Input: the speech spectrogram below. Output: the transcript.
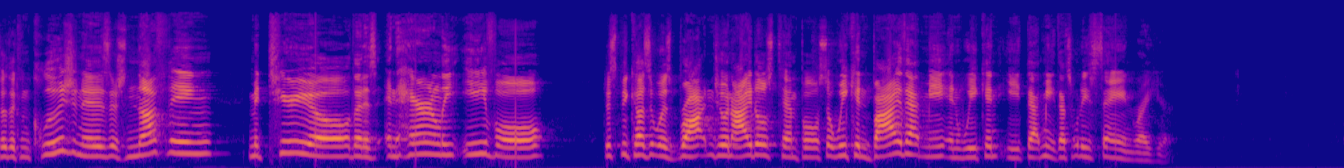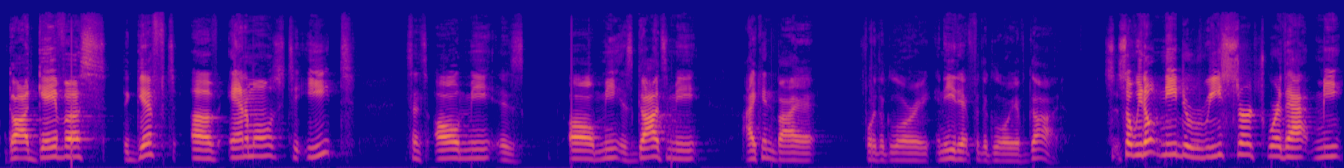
So the conclusion is there's nothing material that is inherently evil just because it was brought into an idol's temple. So we can buy that meat and we can eat that meat. That's what he's saying right here. God gave us the gift of animals to eat. Since all meat is all meat is God's meat, I can buy it for the glory and eat it for the glory of God. So, so we don't need to research where that meat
